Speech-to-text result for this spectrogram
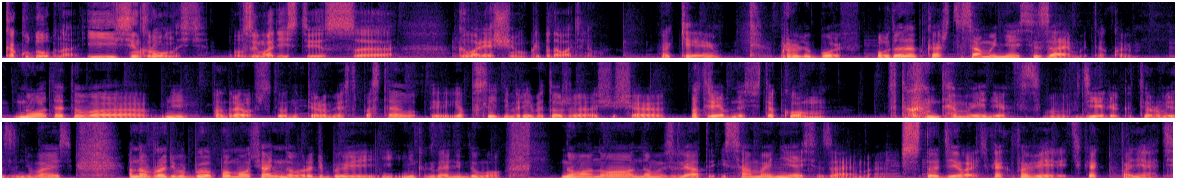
как удобно, и синхронность взаимодействия с э, говорящим преподавателем. Окей. Про любовь. Вот этот, кажется, самый неосязаемый такой. Но от этого мне понравилось, что ты на первое место поставил. И я в последнее время тоже ощущаю потребность в таком в таком домене, в деле, которым я занимаюсь. Оно вроде бы было по умолчанию, но вроде бы никогда не думал. Но оно, на мой взгляд, и самое неосязаемое. Что делать? Как поверить? Как понять?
